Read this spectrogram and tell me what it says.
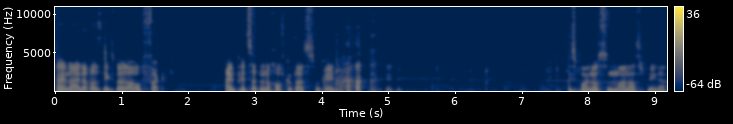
Nein, nein, da passt nichts mehr drauf. Fuck. Ein Pilz hat nur noch aufgepasst, okay. Jetzt brauche ich noch so einen Mana-Spieler.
